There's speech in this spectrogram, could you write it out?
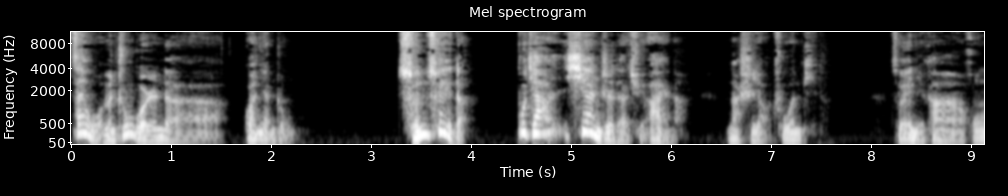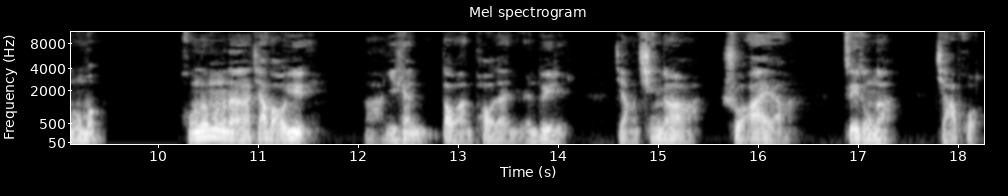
在我们中国人的观念中，纯粹的、不加限制的去爱呢，那是要出问题的。所以你看《红楼梦》。《红楼梦》呢，贾宝玉啊，一天到晚泡在女人堆里讲情啊，说爱呀，最终呢，家破，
